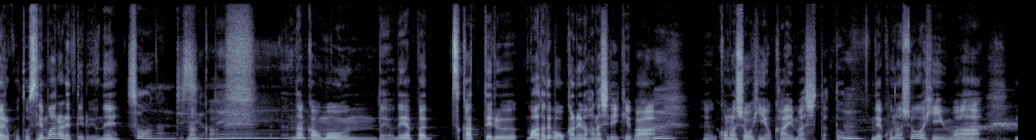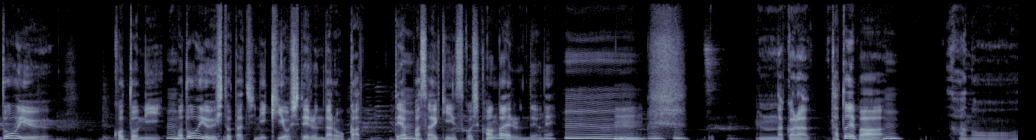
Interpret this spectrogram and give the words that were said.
えることを迫られてるよね。そうなんですよね。なんかなんか思うんだよね。やっぱ使ってるまあ例えばお金の話でいけばう、ん。この商品を買いましたと、うん。でこの商品はどういうことに、うん。まあ、どういう人たちに寄与してるんだろうかってやっぱ最近少し考えるんだよね。うん。うん。うん。だから例えば、うん。あの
